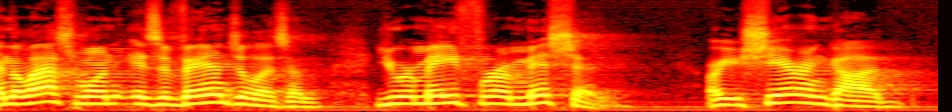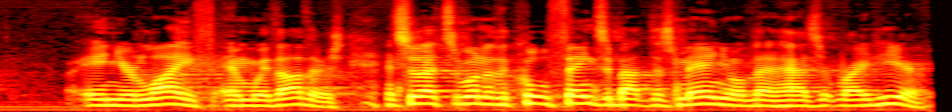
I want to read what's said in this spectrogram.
And the last one is evangelism. You were made for a mission. Are you sharing God in your life and with others? And so that's one of the cool things about this manual that has it right here.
